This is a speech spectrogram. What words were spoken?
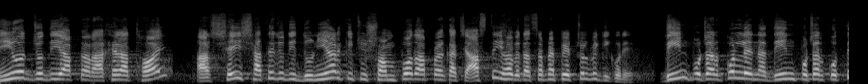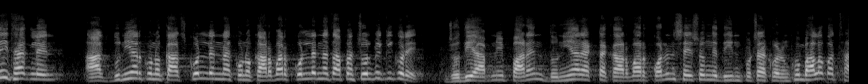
নিয়ত যদি আপনার আখেরাত হয়, আর সেই সাথে যদি দুনিয়ার কিছু সম্পদ আপনার কাছে আসতেই হবে তাছাড়া আপনার পেট চলবে কি করে? দিন প্রচার করলেন না, দিন প্রচার করতেই থাকলেন, আর দুনিয়ার কোনো কাজ করলেন না, কোনো কারবার করলেন না, তো আপনার চলবে কি করে? যদি আপনি পারেন, দুনিয়ার একটা কারবার করেন, সেই সঙ্গে দিন প্রচার করেন, খুব ভালো কথা।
